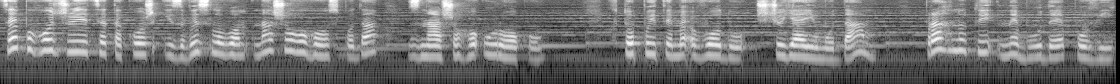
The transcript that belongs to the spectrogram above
Це погоджується також із висловом нашого Господа з нашого уроку. Хто питиме воду, що я йому дам, прагнути не буде повік.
